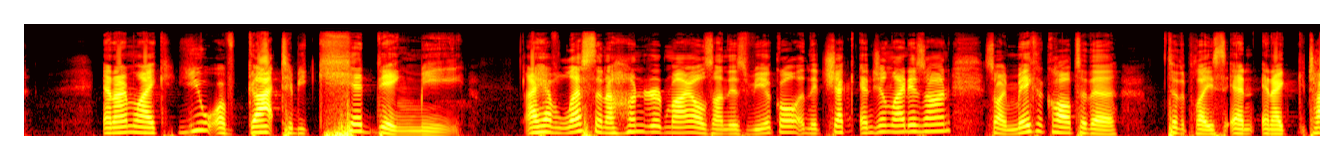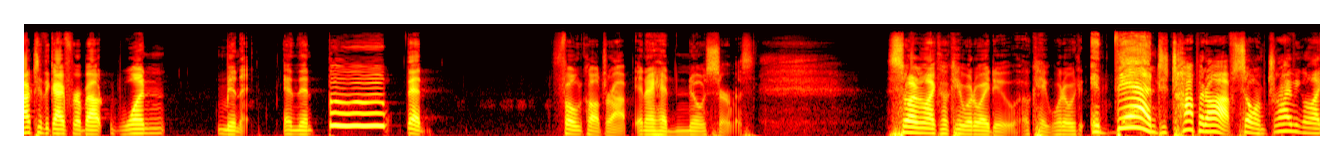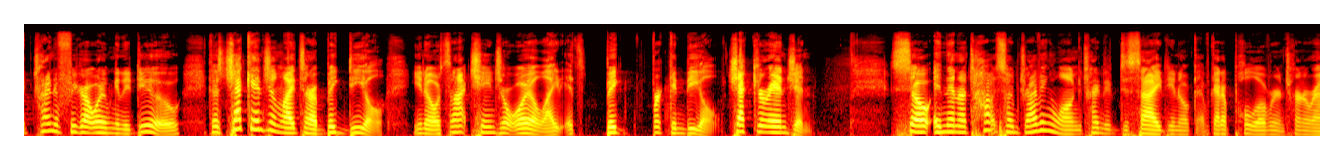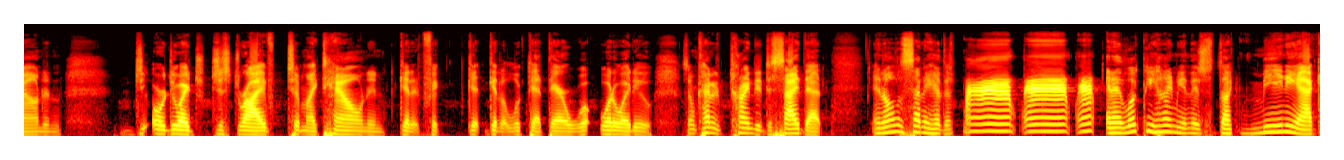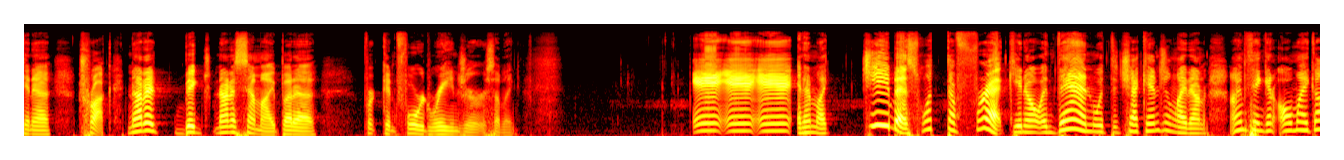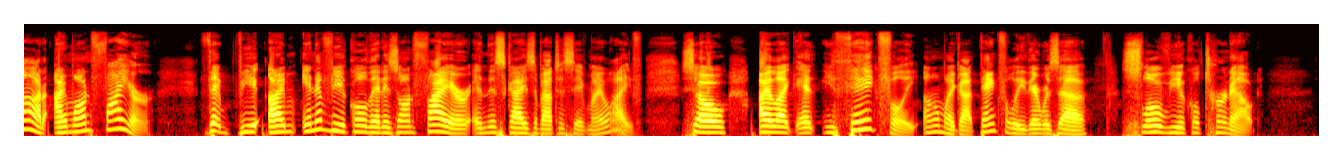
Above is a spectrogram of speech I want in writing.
And I'm like, you have got to be kidding me. I have less than 100 miles on this vehicle and the check engine light is on. So I make a call to the to the place and and I talk to the guy for about 1 minute and then boop that phone call dropped and I had no service. So I'm like, okay, what do I do? Okay, what do I do? And then to top it off, so I'm driving, like trying to figure out what I'm going to do because check engine lights are a big deal. You know, it's not change your oil light; it's big freaking deal. Check your engine. So and then on top, so I'm driving along, trying to decide. You know, I've got to pull over and turn around, and or do I just drive to my town and get it fixed? Get get it looked at there. What what do I do? So I'm kind of trying to decide that. And all of a sudden I hear this, and I look behind me, and there's like maniac in a truck, not a big, not a semi, but a freaking Ford Ranger or something. And I'm like, Jeebus, what the frick? You know, and then with the check engine light on, I'm thinking, oh my God, I'm on fire. That I'm in a vehicle that is on fire, and this guy's about to save my life. So I like, eh, you thankfully, oh my God, thankfully, there was a slow vehicle turnout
